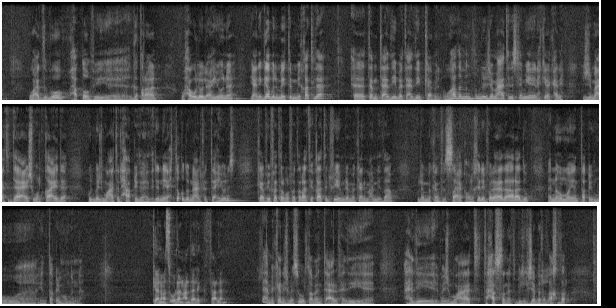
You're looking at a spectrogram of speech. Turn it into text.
وعذبوه وحطوه في قطران وحولوا له عيونه يعني قبل ما يتم قتله آه، تم تعذيبه تعذيب كامل. وهذا من ضمن الجماعات الإسلامية اللي نحكي لك عليها جماعة داعش والقاعدة والمجموعات الحاقدة هذه. لأن يعتقدوا أن علي الفتاح يونس كان في فترة من الفترات يقاتل فيهم لما كان مع النظام ولما كان في الصاعقة والاخير فلهذا أرادوا ان هم ينتقموا آه، ينتقموا منه. كان مسؤولا عن ذلك فعلا؟ لا ما كانش مسؤول. طبعا أنت عارف هذه هذه مجموعات تحصنت بالجبل الأخضر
